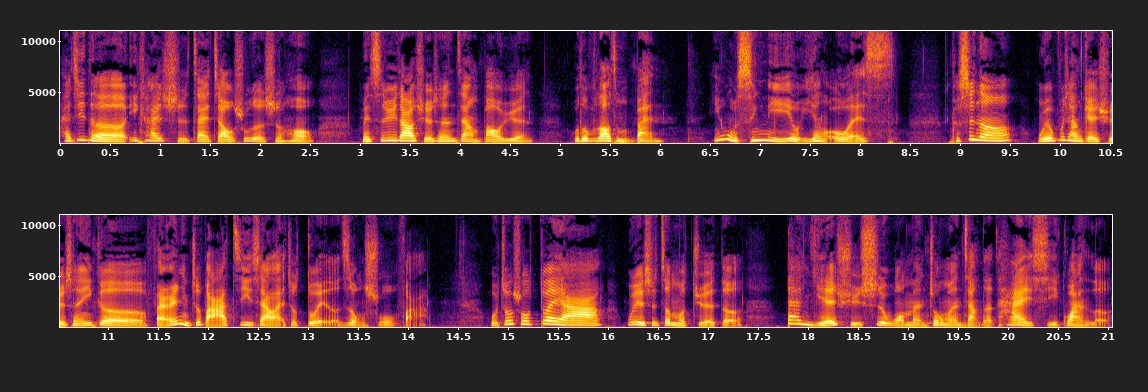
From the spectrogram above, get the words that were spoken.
还记得一开始在教书的时候，每次遇到学生这样抱怨，我都不知道怎么办，因为我心里也有一样 OS。可是呢，我又不想给学生一个“反正你就把它记下来就对了”这种说法，我就说：“对啊，我也是这么觉得。”但也许是我们中文讲的太习惯了，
